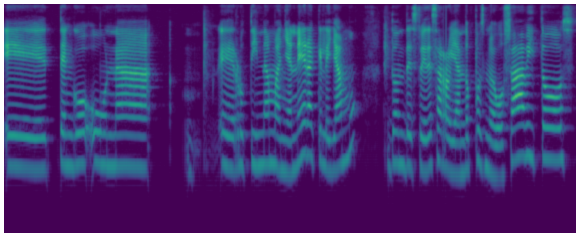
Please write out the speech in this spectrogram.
eh, tengo una eh, rutina mañanera que le llamo, donde estoy desarrollando pues nuevos hábitos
